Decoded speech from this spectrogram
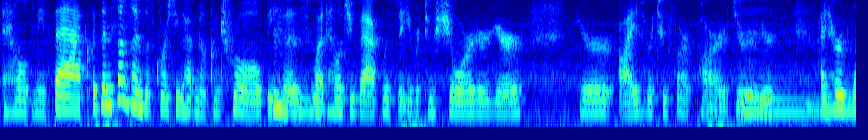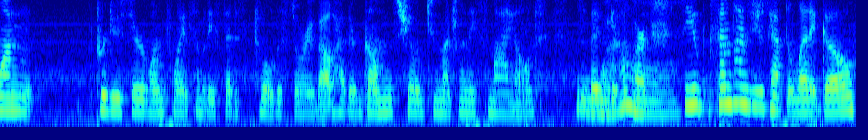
held me back? But then sometimes, of course, you have no control because Mhm. what held you back was that you were too short or your your eyes were too far apart or your Mm. I heard one producer at one point somebody said told a story about how their gums showed too much when they smiled, so they didn't get the part. So you sometimes you just have to let it go,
